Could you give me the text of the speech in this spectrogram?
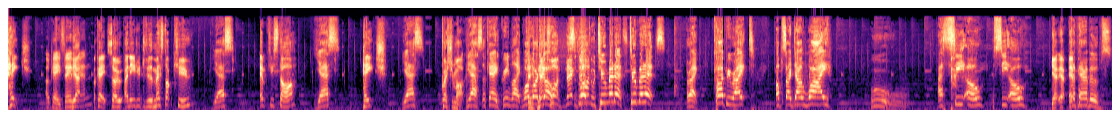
H. Okay, say it Yeah, again. okay, so I need you to do the messed up Q, Yes. empty star, Yes. H, Yes. question mark. Yes. Okay. Green light. One Okay, more to next go. one, next Sudoku. one. Two minutes. Two minutes. All right. Copyright. Upside down Y. Ooh. A C O. A C O. Yep, yep, And a pair of boobs.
